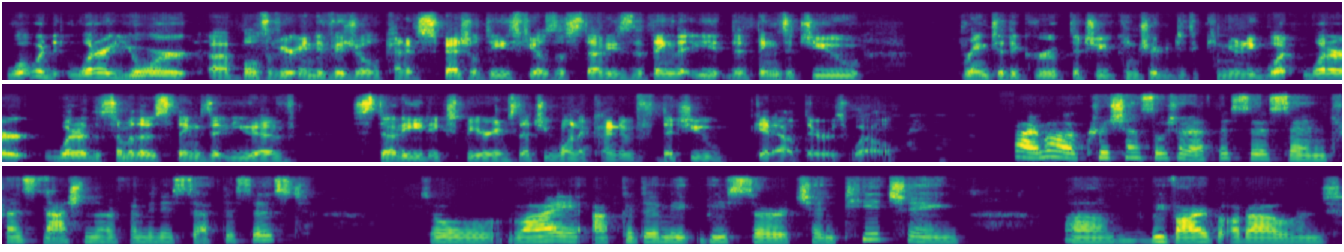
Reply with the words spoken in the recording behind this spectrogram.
what would what are your uh, both of your individual kind of specialties, fields of studies, the thing that you the things that you bring to the group that you contribute to the community? What what are what are the, some of those things that you have studied, experienced that you want to kind of that you get out there as well? I'm a Christian social ethicist and transnational feminist ethicist. So my academic research and teaching um, around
